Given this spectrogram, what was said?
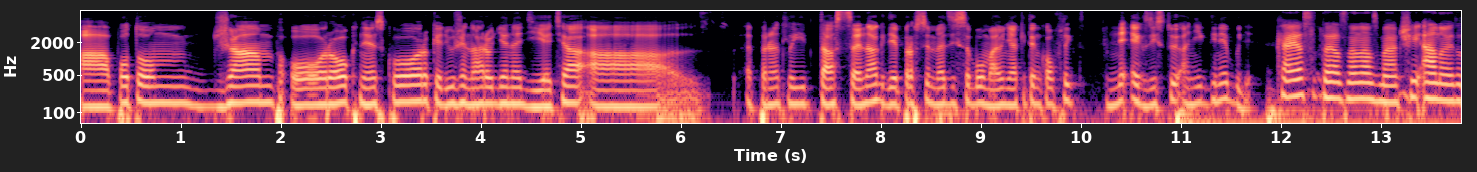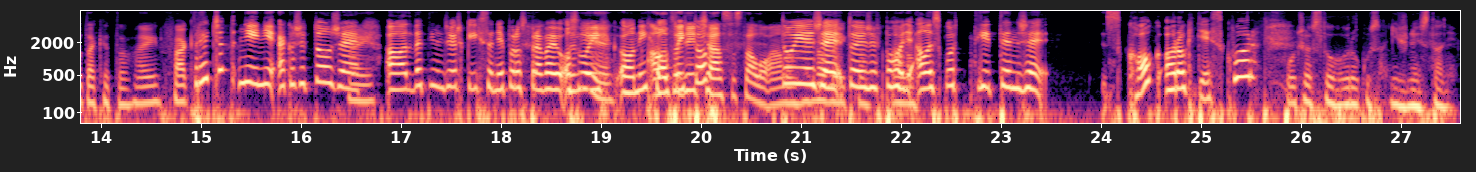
A potom jump o rok neskôr, keď už je narodené dieťa a apparently tá scéna, kde proste medzi sebou majú nejaký ten konflikt, neexistuje a nikdy nebude. Kaja sa teraz na nás máči. Áno, je to takéto, hej. Fakt. Prečo? T- nie, nie, akože to, že Hej. uh, dve tínedžerky sa neporozprávajú o To svojich nie. oných Ale to konfliktoch. dieťa sa stalo, áno. To je, že, to je, že v pohode, Áno. ale skôr je ten, že skok o rok neskôr? Počas toho roku sa nič nestane.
